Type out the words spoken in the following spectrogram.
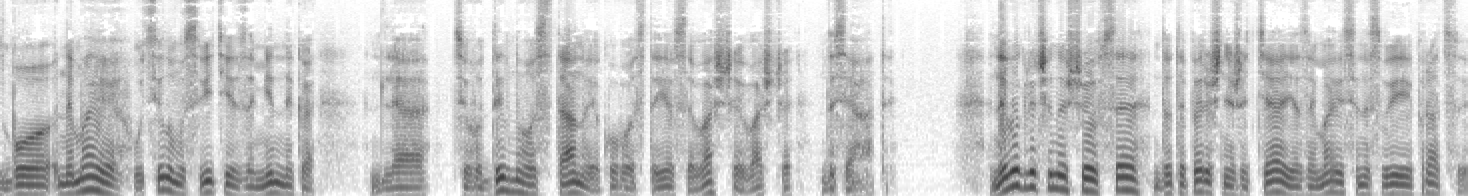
бо немає у цілому світі замінника для цього дивного стану, якого стає все важче і важче досягати. Не виключено, що все дотеперішнє життя я займаюся не своєю працею.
